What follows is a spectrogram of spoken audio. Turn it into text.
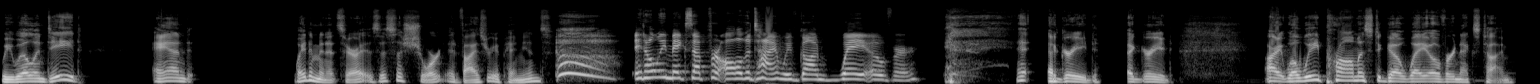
We will indeed. And wait a minute, Sarah, is this a short advisory opinions? it only makes up for all the time we've gone way over. Agreed. Agreed. All right. Well, we promise to go way over next time.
